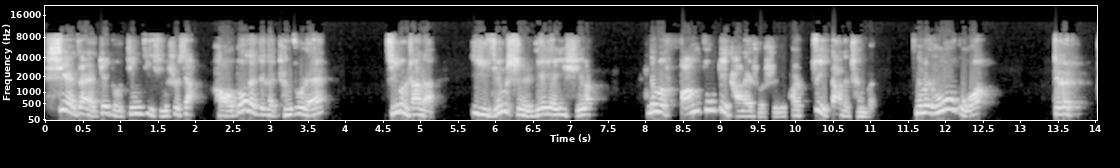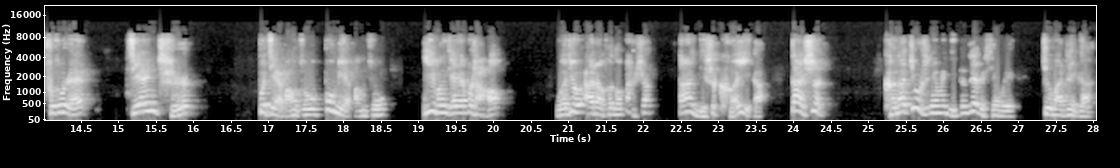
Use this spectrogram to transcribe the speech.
现在这种经济形势下，好多的这个承租人基本上呢。已经是奄奄一息了，那么房租对他来说是一块最大的成本。那么如果这个出租人坚持不减房租、不免房租，一分钱也不少，我就按照合同办事。当然你是可以的，但是可能就是因为你的这个行为，就把这个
